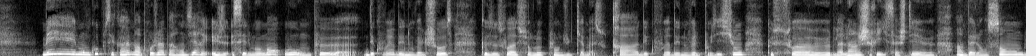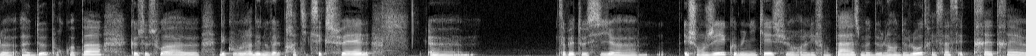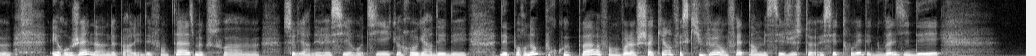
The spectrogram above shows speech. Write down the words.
mais mon couple, c'est quand même un projet à part entière et c'est le moment où on peut euh, découvrir des nouvelles choses, que ce soit sur le plan du Kama Sutra, découvrir des nouvelles positions, que ce soit euh, de la lingerie, s'acheter euh, un bel ensemble à deux, pourquoi pas, que ce soit découvrir des nouvelles pratiques sexuelles. ça peut être aussi échanger, communiquer sur les fantasmes de l'un de l'autre, et ça c'est très très euh, érogène hein, de parler des fantasmes, que ce soit euh, se lire des récits érotiques, regarder des, pornos, pourquoi pas, enfin voilà, chacun fait ce qu'il veut en fait, hein, mais c'est juste euh, essayer de trouver des nouvelles idées,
